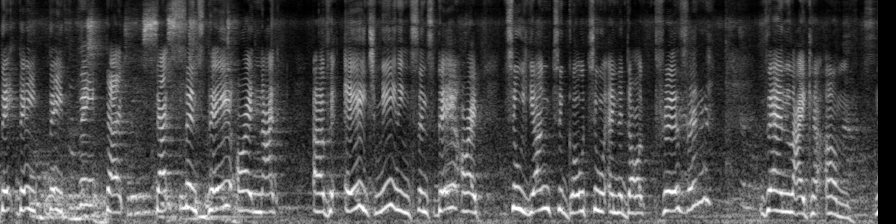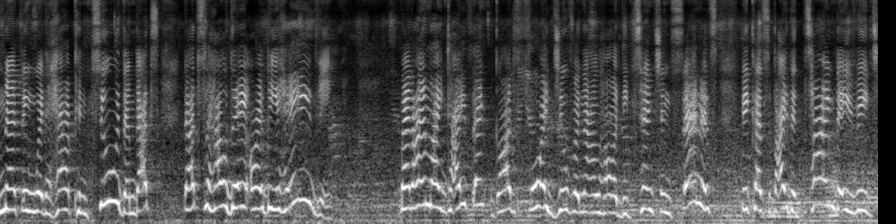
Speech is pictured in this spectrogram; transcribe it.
they, they, they think that, that since they are not of age, meaning since they are too young to go to an adult prison, then like um, nothing would happen to them. That's, that's how they are behaving. But I'm like, I thank God for juvenile hall detention centers because by the time they reach,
